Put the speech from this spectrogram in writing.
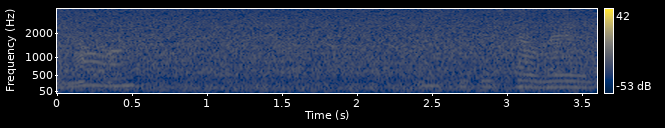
down. I just think they're so rude.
